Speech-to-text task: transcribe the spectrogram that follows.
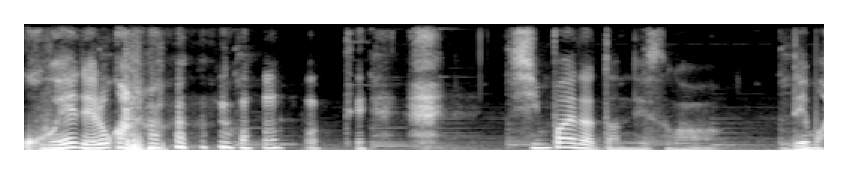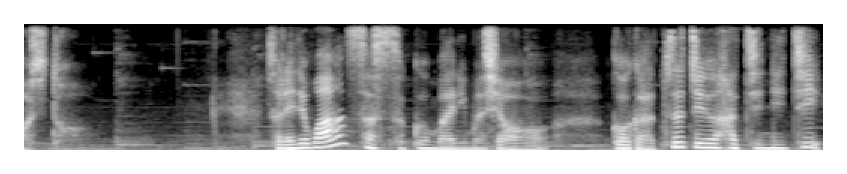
声出るかなって心配だったんですが出ました。それでは早速参りましょう。5月18日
